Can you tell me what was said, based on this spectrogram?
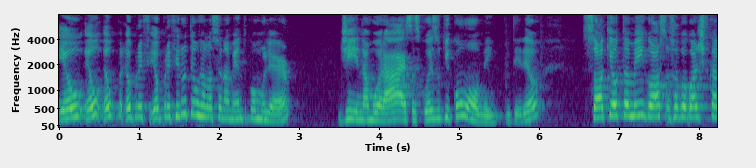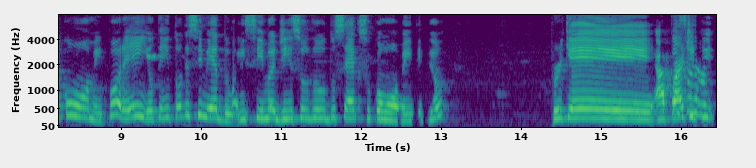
eu, eu, eu, eu, prefiro, eu prefiro ter um relacionamento com mulher, de namorar, essas coisas, do que com homem, entendeu? Só que eu também gosto, só que eu gosto de ficar com homem. Porém, eu tenho todo esse medo em cima disso do, do sexo com homem, entendeu? Porque a Posso parte fazer de.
